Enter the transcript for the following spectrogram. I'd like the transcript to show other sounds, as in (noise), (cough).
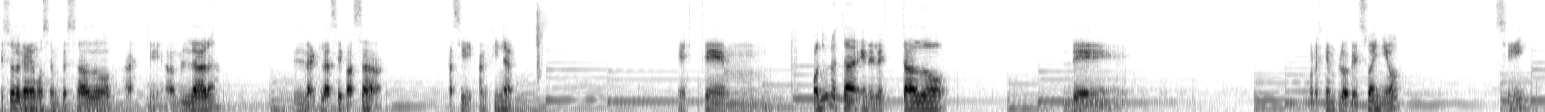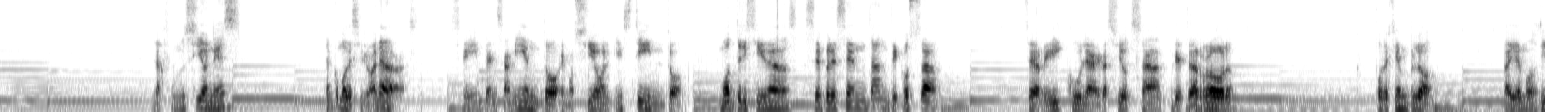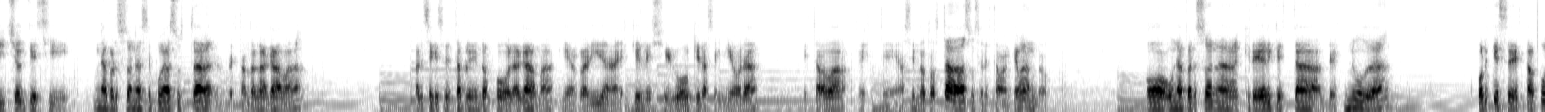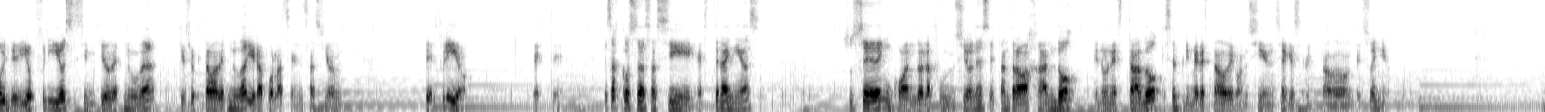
Eso es lo que habíamos empezado este, a hablar en la clase pasada, así al final. Este, mm, cuando uno está en el estado de, por ejemplo, de sueño, ¿sí? Las funciones están como desilvanadas. ¿sí? Pensamiento, emoción, instinto, motricidad se presentan de cosa sea, ridícula, graciosa, de terror. Por ejemplo, habíamos dicho que si una persona se puede asustar estando en la cama, parece que se le está prendiendo fuego la cama y en realidad es que le llegó que la señora estaba este, haciendo tostadas o se le estaban quemando. O una persona creer que está desnuda porque se destapó y le dio frío, se sintió desnuda, creyó que estaba desnuda y era por la sensación de frío. Este, esas cosas así extrañas suceden cuando las funciones están trabajando en un estado que es el primer estado de conciencia, que es el estado de sueño.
